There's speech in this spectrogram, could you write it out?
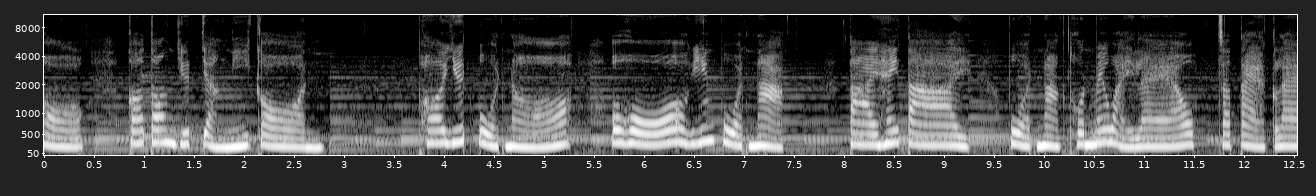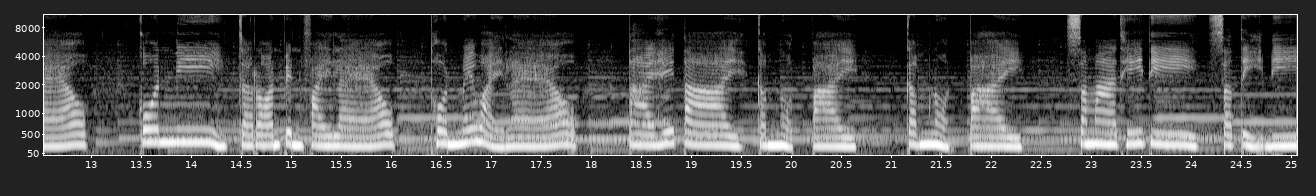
ออก ก็ต้องยึดอย่างนี้ก่อน อยึดปวดหนอ โอ้โห ยิ่งปวดหนัก ตายให้ตาย ปวดหนักทนไม่ไหวแล้ว จะแตกแล้ว ก้นนี่จะร้อนเป็นไฟแล้ว ทนไม่ไหวแล้ว ตายให้ตายกำหนดไปกำหนดไป สมาธิดี สติดี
